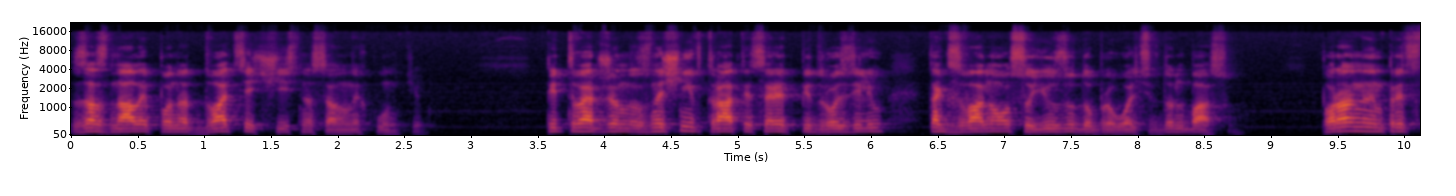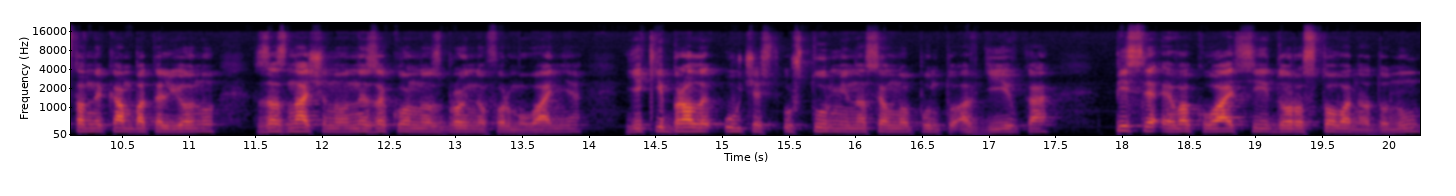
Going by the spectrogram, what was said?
зазнали понад 26 населених пунктів. Підтверджено значні втрати серед підрозділів так званого Союзу добровольців Донбасу. Пораненим представникам батальйону зазначеного незаконного збройного формування, які брали участь у штурмі населеного пункту Авдіївка, після евакуації до Ростова на Дону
